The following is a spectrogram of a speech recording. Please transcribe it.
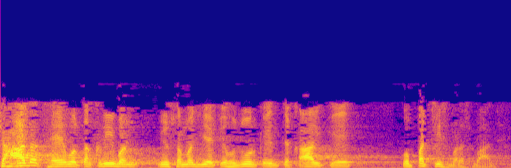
शहादत है, वो तकरीबन, यूँ समझिए कि हुजूर के इंतकाल के, वो 25 बरस बाद है।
